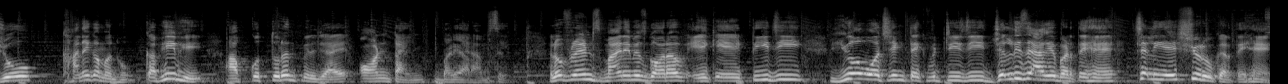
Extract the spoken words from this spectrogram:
जो खाने का मन हो कभी भी आपको तुरंत मिल जाए ऑन टाइम बड़े आराम से। Hello friends my name is Gaurav A K T G you are watching tech with T G जल्दी से आगे बढ़ते हैं। चलिए शुरू करते हैं।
